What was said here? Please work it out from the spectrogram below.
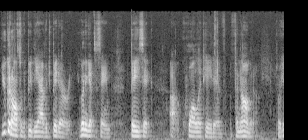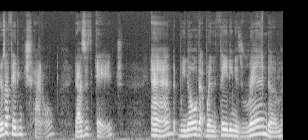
You could also compute the average bit error rate. You're going to get the same basic uh, qualitative phenomena. So here's our fading channel. It has its H. And we know that when fading is random,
